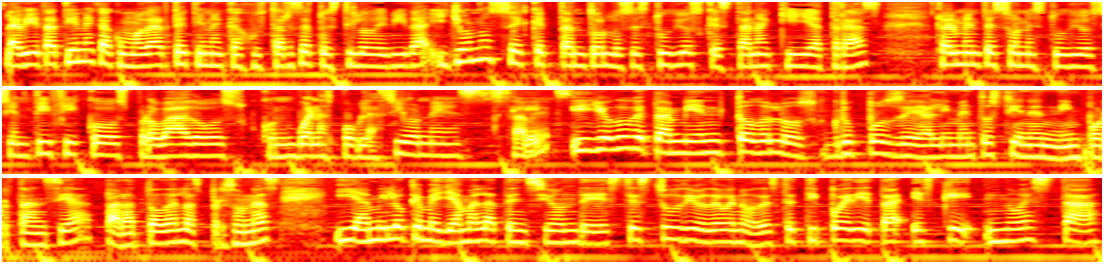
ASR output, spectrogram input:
la dieta tiene que acomodarte, tiene que ajustarse a tu estilo de vida y yo no sé qué tanto los estudios que están aquí atrás realmente son estudios científicos, probados, con buenas poblaciones, ¿sabes? Y, y yo creo que también todos los grupos de alimentos tienen importancia para todas las personas y a mí lo que me llama la atención de de este estudio, de bueno, de este tipo de dieta, es que no está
